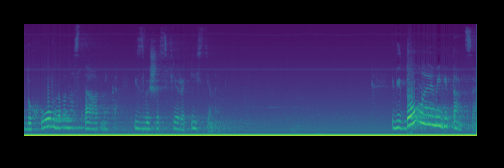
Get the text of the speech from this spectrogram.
духовного наставника из высшей сферы истины. Ведомая медитация.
